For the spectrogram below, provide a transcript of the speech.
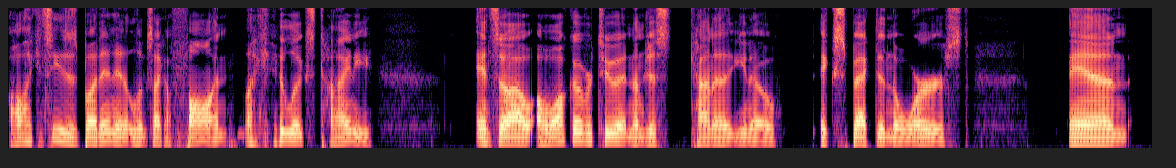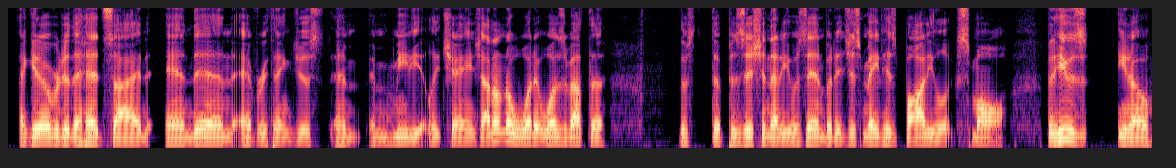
all I can see is his butt end, it. It looks like a fawn. Like it looks tiny. And so I, I walk over to it and I'm just kind of, you know, expecting the worst. And I get over to the head side and then everything just Im- immediately changed. I don't know what it was about the, the the position that he was in, but it just made his body look small. But he was, you know,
